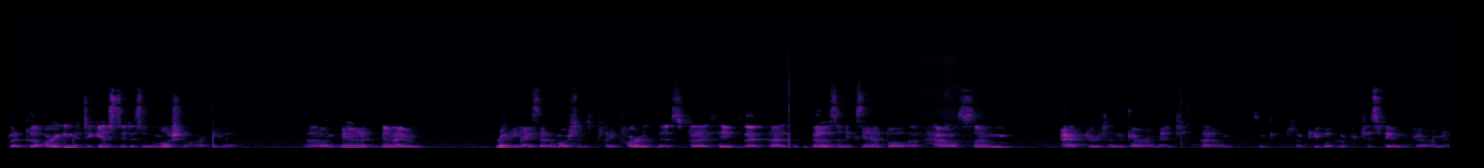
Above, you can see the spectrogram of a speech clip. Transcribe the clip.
but the argument against it is an emotional argument um, and and i recognize that emotions play part of this but i think that that, that is an example of how some actors in the government um, some, some people who participate in the government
